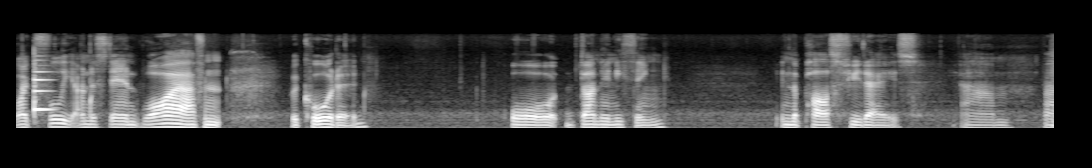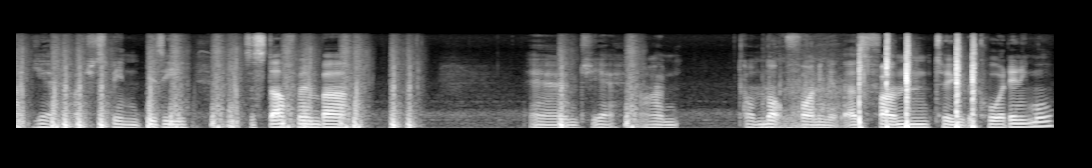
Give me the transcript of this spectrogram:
like fully understand why I haven't recorded or done anything in the past few days. Um, but yeah, I've just been busy as a staff member, and yeah, I'm I'm not finding it as fun to record anymore.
